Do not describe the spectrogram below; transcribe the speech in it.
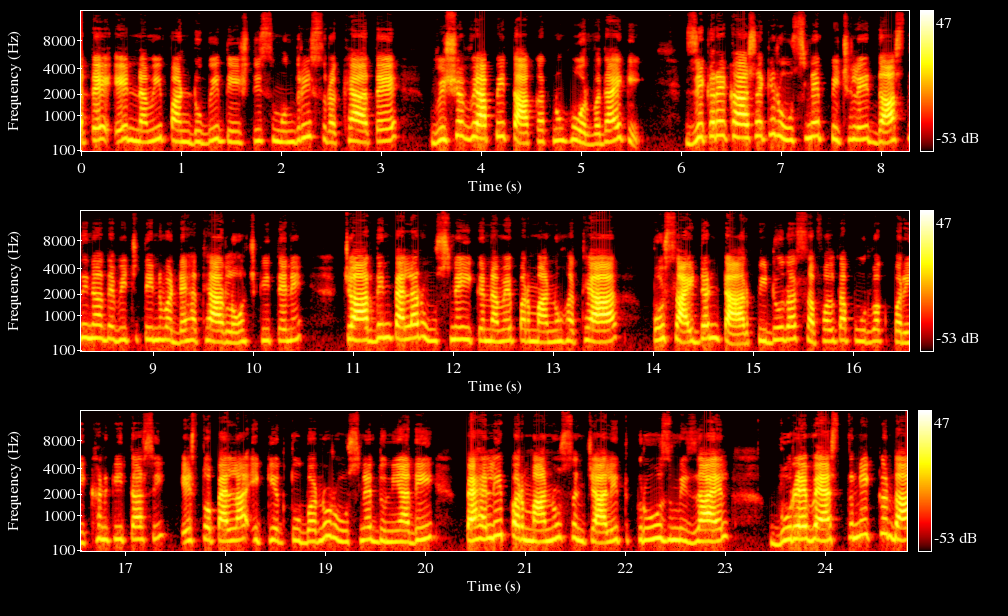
ਅਤੇ ਇਹ ਨਵੀਂ ਪਣਡੁੱਬੀ ਦੇਸ਼ ਦੀ ਸਮੁੰਦਰੀ ਸੁਰੱਖਿਆ ਅਤੇ ਵਿਸ਼ਵਵਿਆਪੀ ਤਾਕਤ ਨੂੰ ਹੋਰ ਵਧਾਏਗੀ। ਜ਼ਿਕਰ ਖਾਸ ਹੈ ਕਿ ਰੂਸ ਨੇ ਪਿਛਲੇ 10 ਦਿਨਾਂ ਦੇ ਵਿੱਚ ਤਿੰਨ ਵੱਡੇ ਹਥਿਆਰ ਲਾਂਚ ਕੀਤੇ ਨੇ। 4 ਦਿਨ ਪਹਿਲਾਂ ਰੂਸ ਨੇ ਇੱਕ ਨਵੇਂ ਪਰਮਾਣੂ ਹਥਿਆਰ ਪੋਸਾਈਡਨ ਟਾਰਪੀਡੋ ਦਾ ਸਫਲਤਾਪੂਰਵਕ ਪਰੀਖਣ ਕੀਤਾ ਸੀ। ਇਸ ਤੋਂ ਪਹਿਲਾਂ 21 ਅਕਤੂਬਰ ਨੂੰ ਰੂਸ ਨੇ ਦੁਨੀਆ ਦੀ ਪਹਿਲੀ ਪਰਮਾਣੂ ਸੰਚਾਲਿਤ ਕਰੂਜ਼ ਮਿਜ਼ਾਈਲ ਬੁਰੇਵੈਸਤਨਿਕ ਦਾ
